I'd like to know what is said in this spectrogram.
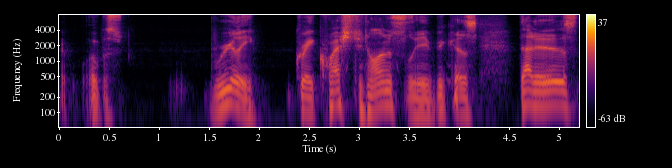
It was really great question, honestly, because that is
